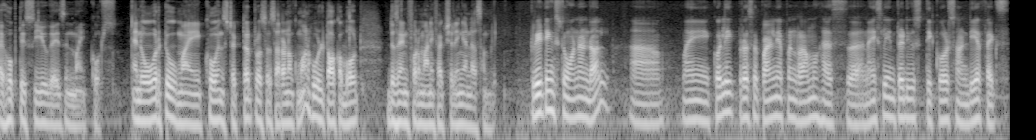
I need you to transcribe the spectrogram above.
I hope to see you guys in my course. And over to my co-instructor Professor Saravana Kumar who will talk about design for manufacturing and assembly. Greetings to one and all. Uh, my colleague Professor Palaniappan Ramu has uh, nicely introduced the course on DFX.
